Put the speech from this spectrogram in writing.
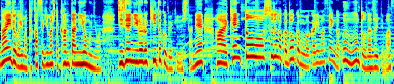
難易度が今高すぎました。簡単に読むには。事前にいろいろ聞いとくべきでしたね。はい。検討するのかどうかも分かりませんがうんうんとうなずいてます。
